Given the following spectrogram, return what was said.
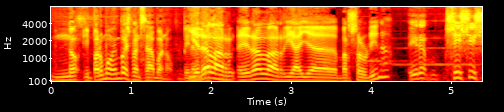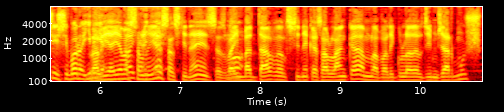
No, I per un moment vaig pensar, bueno... I era la, era la rialla barcelonina? Era... Sí, sí, sí, sí, bueno, hi La rialla barcelonina ai, ai. saps quina és? Es va No. inventar el cine Casablanca amb la pel·lícula del Jim Jarmusch,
